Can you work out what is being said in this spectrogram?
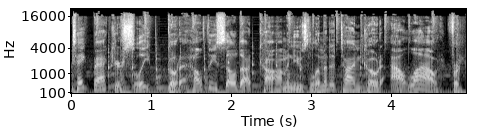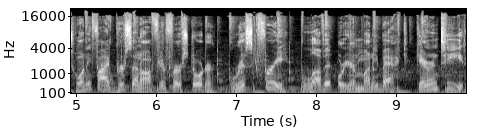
Take back your sleep. Go to healthycell.com and use limited time code OUTLOUD for 25% off your first order. Risk free. Love it or your money back. Guaranteed.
